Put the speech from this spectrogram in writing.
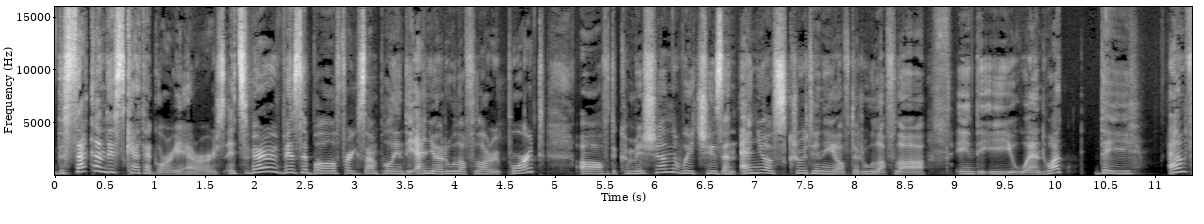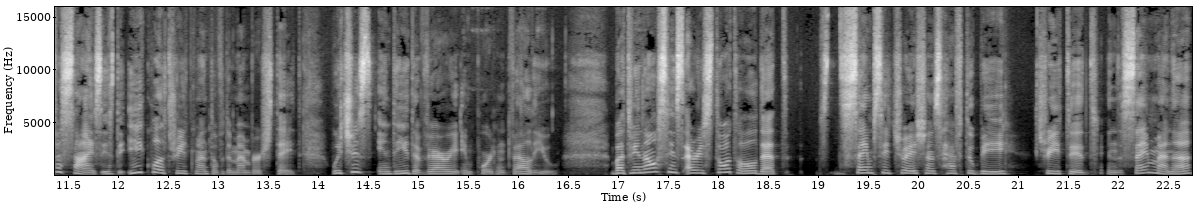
The second is category errors. It's very visible, for example, in the annual rule of law report of the Commission, which is an annual scrutiny of the rule of law in the EU. And what they emphasize is the equal treatment of the member state, which is indeed a very important value. But we know since Aristotle that the same situations have to be treated in the same manner,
